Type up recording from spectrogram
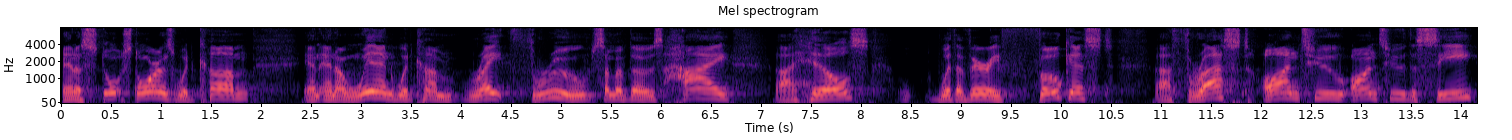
and a sto- storms would come and, and a wind would come right through some of those high uh, hills with a very focused uh, thrust onto, onto the sea,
